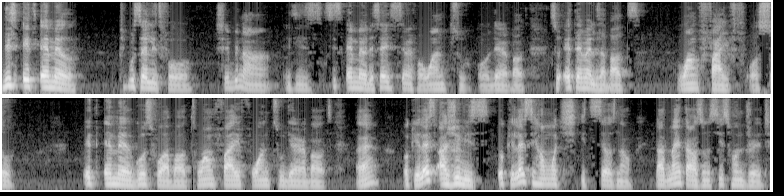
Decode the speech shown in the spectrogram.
This 8 ml, people sell it for Shebina, it is 6 ml, they say 6 ml for 1 2 or thereabout. So 8 ml is about 1 5 or so. 8 ml goes for about 1 5, 1 2 thereabout. Eh? Okay, let's assume it's okay. Let's see how much it sells now. That 9,600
